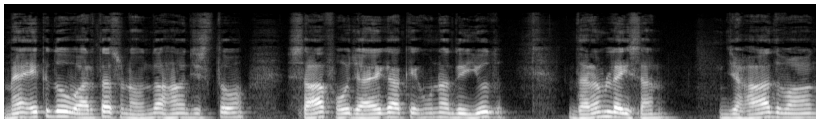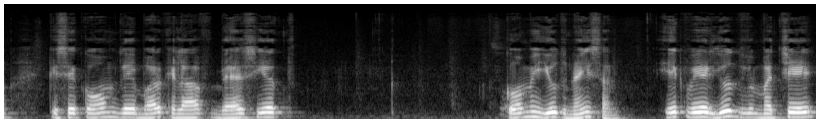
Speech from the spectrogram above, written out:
ਮੈਂ ਇੱਕ ਦੋ ਵਾਰਤਾ ਸੁਣਾਉਂਦਾ ਹਾਂ, ਜਿਸ ਤੋਂ ਸਾਫ਼ ਹੋ ਜਾਏਗਾ ਕਿ ਉਹਨਾਂ ਦੇ ਯੁੱਧ ਧਰਮ ਲਈ ਸਨ। ਜਹਾਦ ਵਾਂਗ ਕਿਸੇ ਕੌਮ ਦੇ ਬਰ ਖਿਲਾਫ ਬਹਿਸੀਅਤ ਕੌਮੀ ਯੁੱਧ ਨਹੀਂ ਸਨ। ਇੱਕ ਵੇਰ ਯੁੱਧ ਮੱਚੇ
